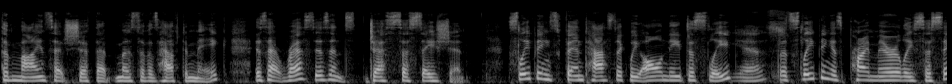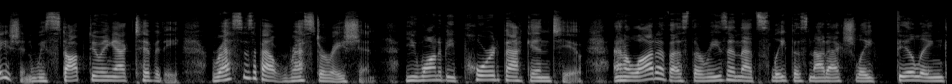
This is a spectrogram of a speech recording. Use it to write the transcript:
the mindset shift that most of us have to make is that rest isn't just cessation. Sleeping's fantastic. We all need to sleep. Yes. But sleeping is primarily cessation. We stop doing activity. Rest is about restoration. You want to be poured back into. And a lot of us, the reason that sleep is not actually feeling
